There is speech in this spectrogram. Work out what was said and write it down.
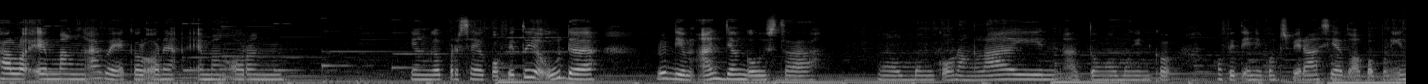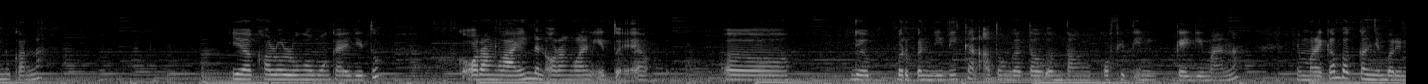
kalau emang apa ya kalau orang emang orang yang nggak percaya covid tuh ya udah lu diem aja nggak usah ngomong ke orang lain atau ngomongin ke covid ini konspirasi atau apa pun itu karena ya kalau lu ngomong kayak gitu ke orang lain dan orang lain itu eh, eh, nggak berpendidikan atau nggak tahu tentang covid ini kayak gimana ya mereka bakal nyebarin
